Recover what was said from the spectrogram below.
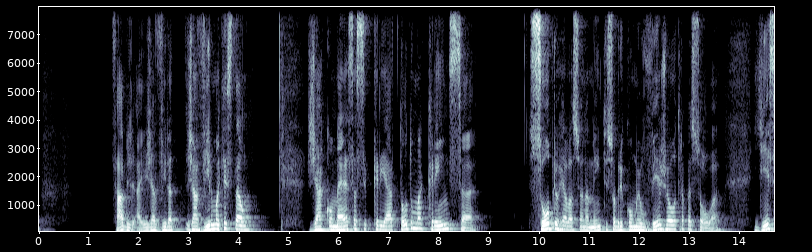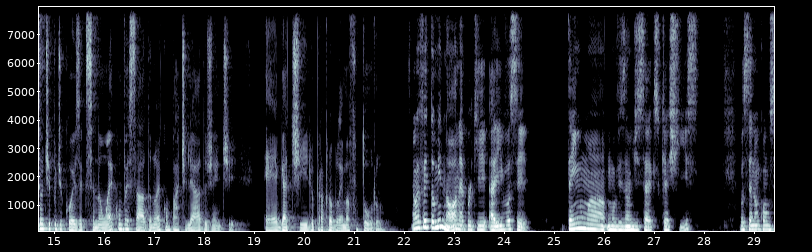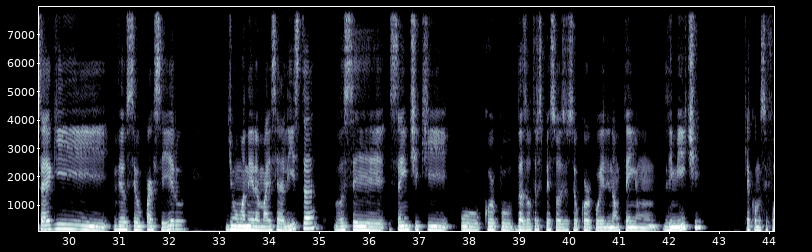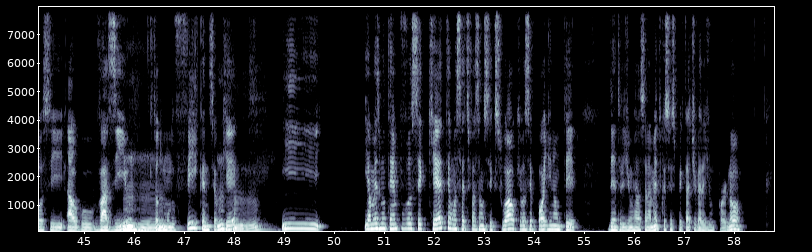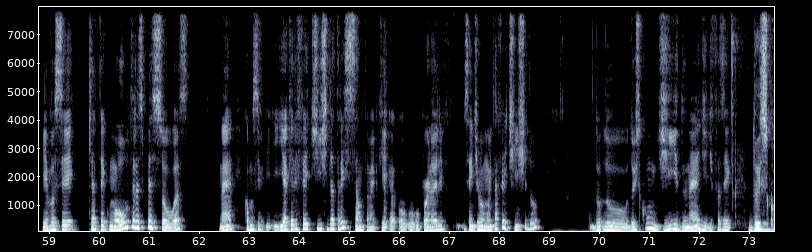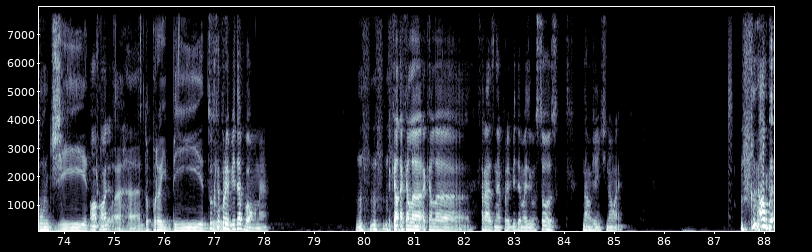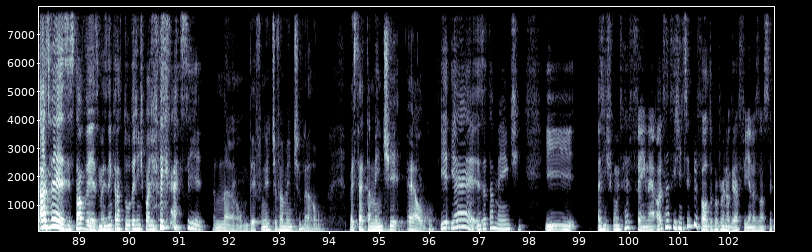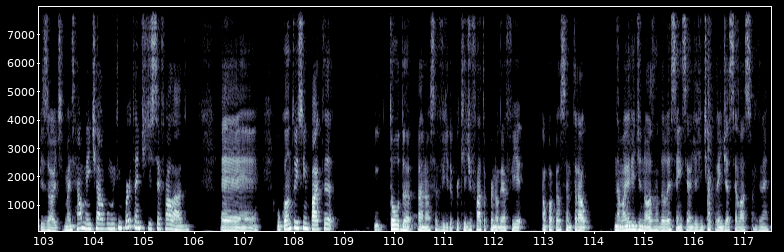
Sabe? Aí já vira, já vira uma questão. Já começa a se criar toda uma crença sobre o relacionamento e sobre como eu vejo a outra pessoa. E esse é o tipo de coisa que, se não é conversado, não é compartilhado, gente, é gatilho para problema futuro. É um efeito dominó, né? Porque aí você tem uma, uma visão de sexo que é X, você não consegue ver o seu parceiro de uma maneira mais realista, você sente que o corpo das outras pessoas e o seu corpo ele não tem um limite, que é como se fosse algo vazio, Uhum. que todo mundo fica, não sei o quê. Uhum. E, e ao mesmo tempo você quer ter uma satisfação sexual que você pode não ter dentro de um relacionamento, porque a sua expectativa era de um pornô, e você quer ter com outras pessoas, né? Como se, e, aquele fetiche da traição também, porque o, o, o pornô ele incentiva muito a fetiche do, do, do, do escondido, né? De, de fazer. Do escondido, Ó, olha- aham, do proibido. Tudo que é proibido é bom, né? Aquela, aquela, aquela frase, né? Proibido é mais gostoso? Não, gente, não é. Às vezes, talvez, mas nem pra tudo a gente pode aplicar esse. Não, definitivamente não. Mas certamente é algo. E, e é, exatamente. E a gente fica muito refém, né? Olha o tanto que a gente sempre volta pra pornografia nos nossos episódios, mas realmente é algo muito importante de ser falado. É, o quanto isso impacta em toda a nossa vida, porque de fato a pornografia é um papel central na maioria de nós na adolescência, onde a gente aprende as relações, né?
